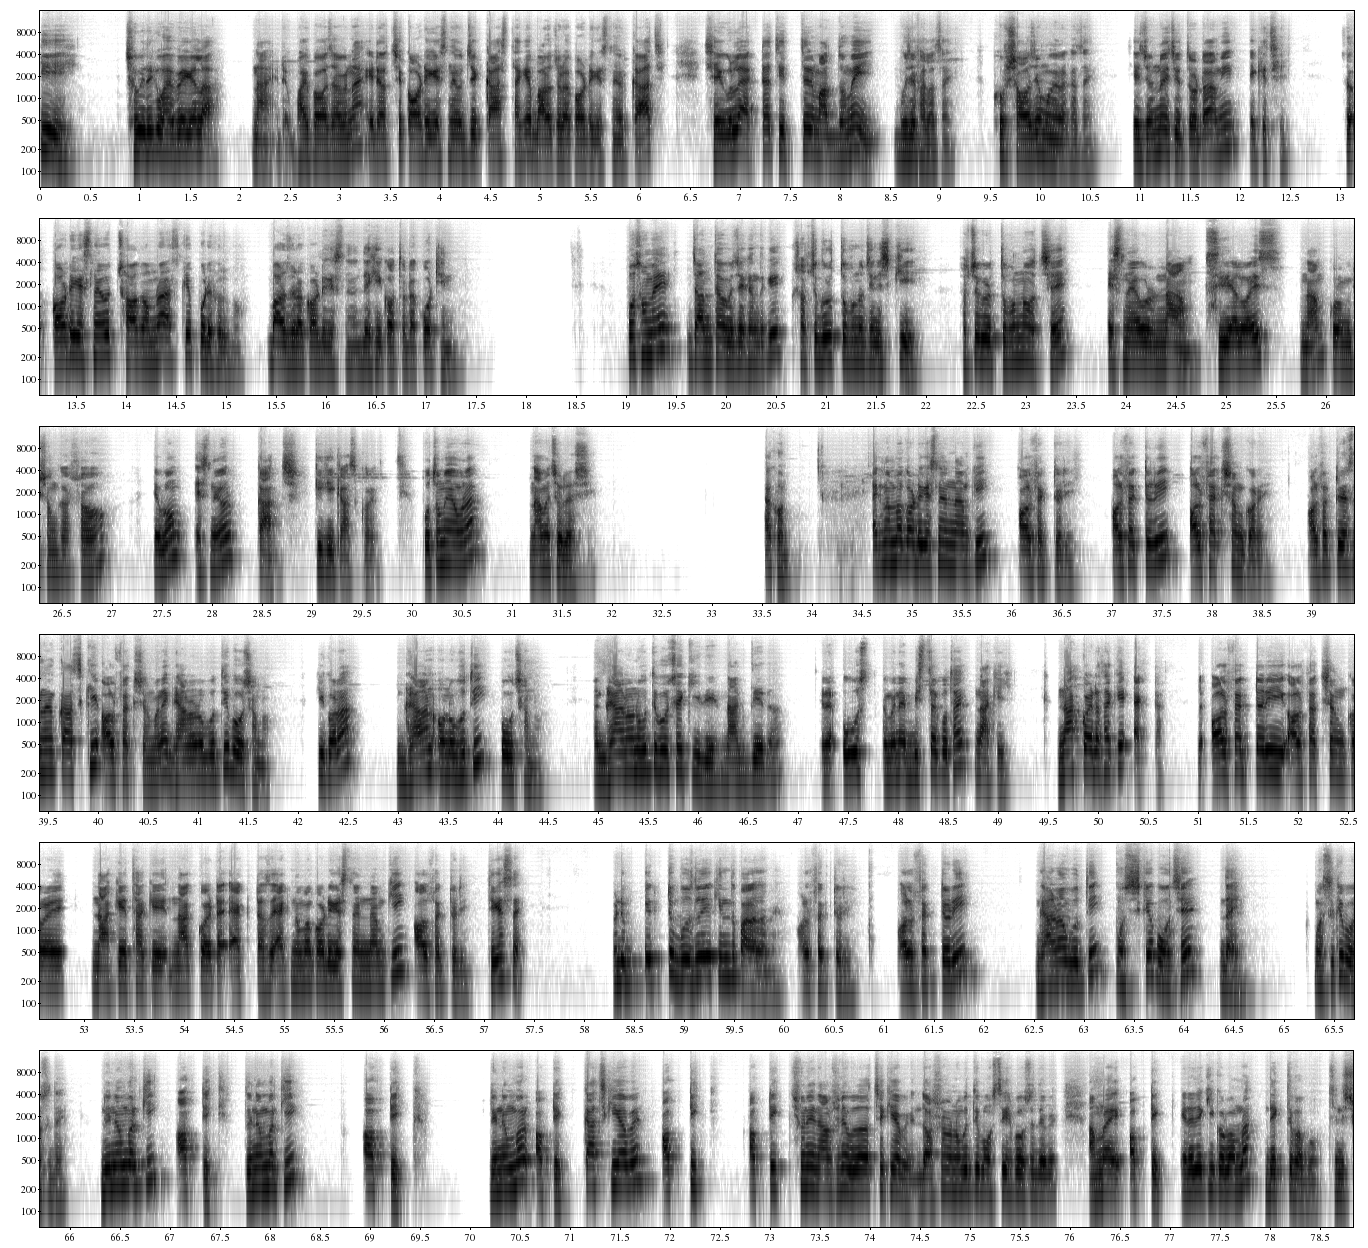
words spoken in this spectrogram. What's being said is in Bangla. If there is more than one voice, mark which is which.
Speaker 1: কি? ছবি দেখে ভয় পেয়ে গেলা? না, এটা ভয় পাওয়া যাবে না। এটা হচ্ছে কর্টিক স্নায়ুর যে কাজ থাকে বারো জোড়া কর্টিক স্নায়ুর কাজ, সেগুলো একটা চিত্রের মাধ্যমেই বুঝে ফেলা যায়। খুব সহজে মনে রাখা যায়। সেই জন্য এই চিত্রটা আমি এঁকেছি। তো কর্টিক স্নায়ুর ছক আমরা আজকে পড়ে ফেলব। বারো জোড়া কর্টিক স্নায়ু দেখি কতটা কঠিন। প্রথমে জানতে হবে যে এখান থেকে সবচেয়ে গুরুত্বপূর্ণ জিনিস কি? সবচেয়ে গুরুত্বপূর্ণ হচ্ছে স্নায়ুর নাম সিরিয়াল ওয়াইজ নাম, ক্রমিক সংখ্যা সহ এবং স্নায়ুর কাজ, কি কি কাজ করে? প্রথমে আমরা নামে চলে আসি। এখন, এক নম্বর কর্টিকেশনের নাম কি? অলফ্যাক্টরি অলফ্যাক্টরি অলফ্যাকশন করে। অলফ্যাক্টরিশনের কাজ কি? অলফ্যাকশন মানে ঘ্রাণ অনুভূতি পৌঁছানো। কি করা? ঘ্রাণ অনুভূতি পৌঁছানো। ঘ্রাণ অনুভূতি পৌঁছায় কি দিয়ে? নাক দিয়ে না এটা মানে বিস্তার কোথায়? নাকেই। নাক কয়টা থাকে? একটা। অলফ্যাক্টরি অলফ্যাকশন করে, নাকে থাকে, নাক কয়টা? একটা। এক নম্বর কর্টিকেশনের নাম কি? অলফ্যাক্টরি ঠিক আছে? মানে একটু বুঝলেই কিন্তু পারা যাবে। অলফ্যাক্টরি অলফ্যাক্টরি ঘ্রাণানুভূতি মস্তিষ্কে পৌঁছে দেয়। মস্তিষ্কে পৌঁছে দেয়। দুই নম্বর কি? অপটিক দুই নম্বর কি? অপটিক দুই নম্বর অপটিক কাজ কি হবে? অপটিক অপটিক শুনে নাম শুনে বোঝা যাচ্ছে কি হবে? দর্শন অনুভূতি মস্তিষ্কে পৌঁছে দেবে। আমরা এই অপটিক এটা দিয়ে কি করব আমরা? দেখতে পাবো। জিনিস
